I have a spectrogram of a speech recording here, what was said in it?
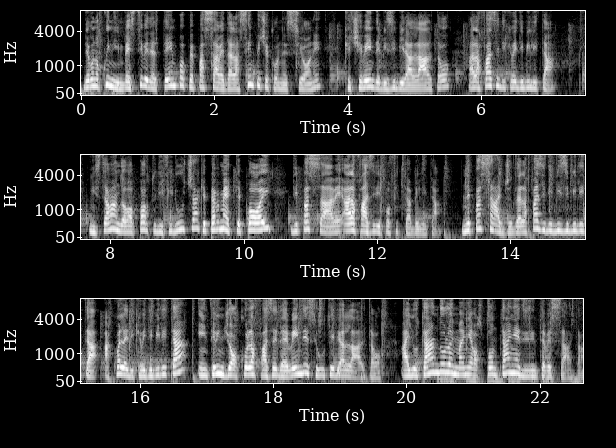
devono quindi investire del tempo per passare dalla semplice connessione, che ci rende visibile all'altro, alla fase di credibilità, instaurando un rapporto di fiducia che permette poi di passare alla fase di profittabilità. Nel passaggio dalla fase di visibilità a quella di credibilità entra in gioco la fase del rendersi utile all'altro, aiutandolo in maniera spontanea e disinteressata.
